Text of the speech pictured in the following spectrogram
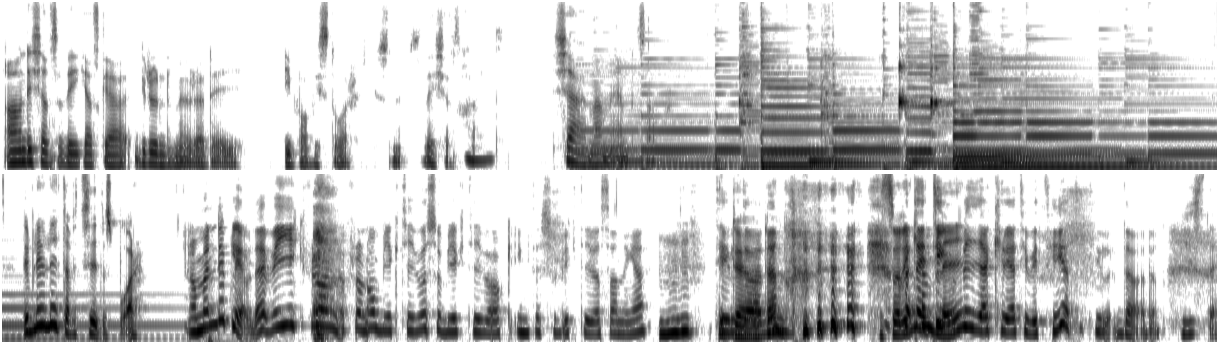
ja, men det känns som vi är ganska grundmurade i, i var vi står just nu. Så det känns skönt. Kärnan är ändå samma. Det blev lite av ett sidospår. Ja men det blev det. Vi gick från, från objektiva, subjektiva och intersubjektiva sanningar Mm, till, döden. Så det kan Nej, till, bli. Via kreativitet till döden. Just det.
